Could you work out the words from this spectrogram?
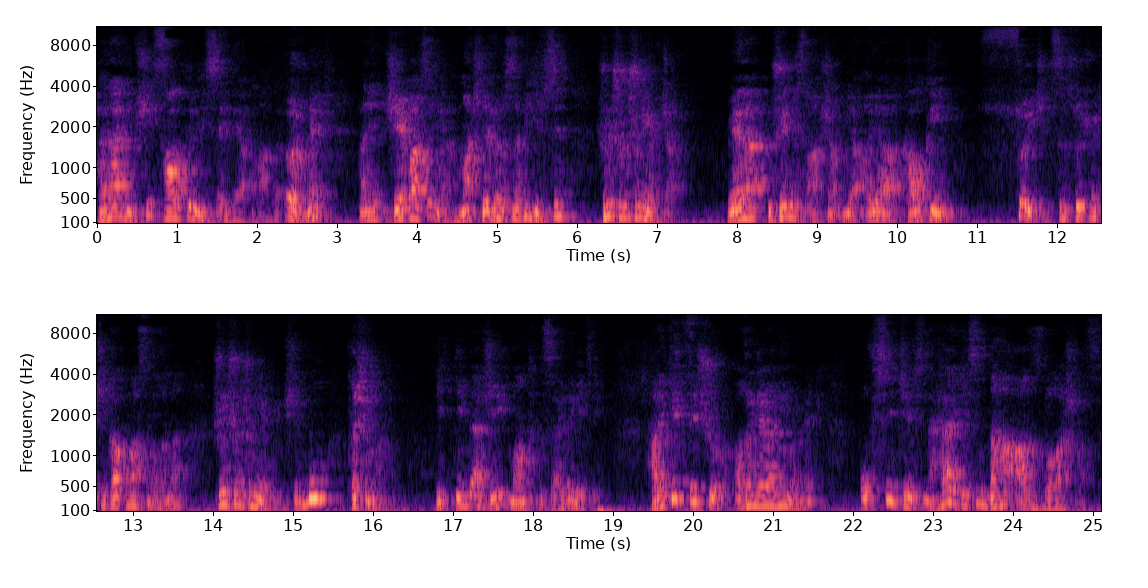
herhangi bir şeyi sağlıklı bir listeyle yapmanda. Örnek, hani şey yaparsın ya, maç devre arasında bir girsin, şunu şunu şunu yapacağım. Veya üşenirsin akşam, ya ayağa kalkayım, su için. Sırf su içmek için kalkmazsın o zaman. Şunu şunu şunu yapayım. İşte bu taşıma. Gittiğimde her şeyi mantıklı sırayla getireyim. Hareket de şu, az önce verdiğim örnek, ofisin içerisinde herkesin daha az dolaşması.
